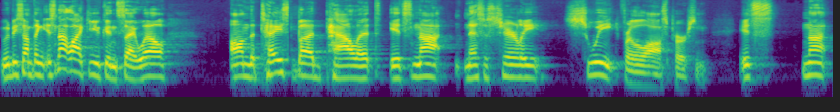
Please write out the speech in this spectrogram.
It would be something, it's not like you can say, Well, on the taste bud palate, it's not necessarily sweet for the lost person. It's not,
